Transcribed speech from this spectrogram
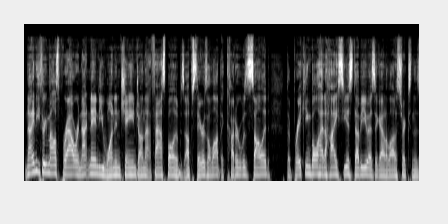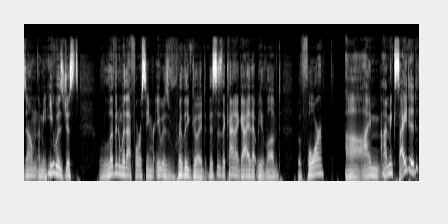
93 miles per hour, not 91 and change on that fastball. It was upstairs a lot. The cutter was solid. The breaking ball had a high CSW as it got a lot of strikes in the zone. I mean, he was just living with that four seamer. It was really good. This is the kind of guy that we loved before. Uh, I'm I'm excited.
